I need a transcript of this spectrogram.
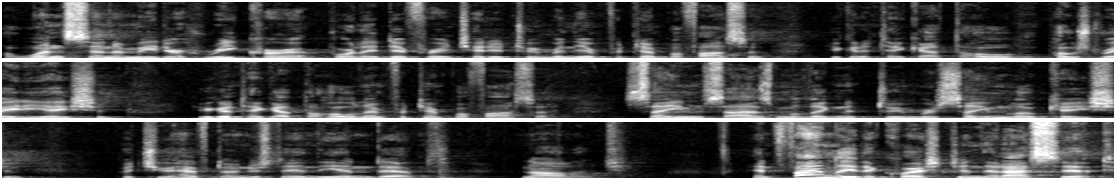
A one centimeter recurrent, poorly differentiated tumor in the infratemporal fossa, you're going to take out the whole post-radiation, you're going to take out the whole infratemporal fossa same size malignant tumor, same location, but you have to understand the in depth knowledge. And finally, the question that I sit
